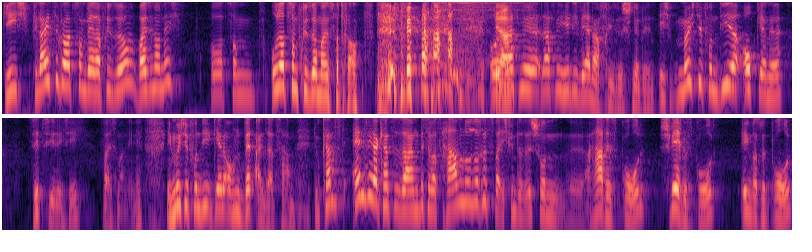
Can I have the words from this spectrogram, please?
Gehe ich vielleicht sogar zum Werder Friseur, weiß ich noch nicht. Oder zum, oder zum Friseur meines Vertrauens. Und Ja. lass, mir, lass mir hier die Werner Frise schnippeln. Ich möchte von dir auch gerne, sitzt sie richtig? Weiß man nicht, ne? Ich möchte von dir gerne auch einen Wetteinsatz haben. Du kannst, entweder kannst du sagen, ein bisschen was harmloseres, weil ich finde, das ist schon äh, hartes Brot, schweres Brot, irgendwas mit Brot.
